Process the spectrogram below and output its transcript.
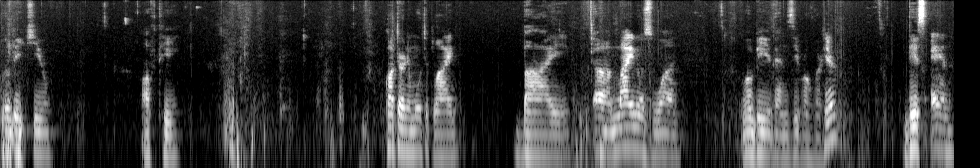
will be q of t quaternion multiplied by uh, minus 1 will be then 0 over here. This n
